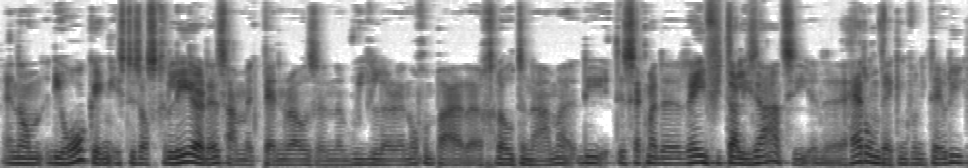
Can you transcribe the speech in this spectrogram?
En dan die Hawking is dus als geleerde, samen met Penrose en uh, Wheeler en nog een paar uh, grote namen, die, het is zeg maar de revitalisatie de herontdekking van die theorie.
